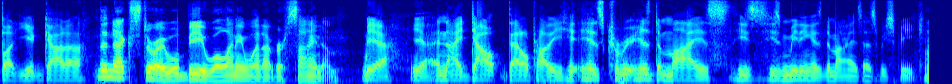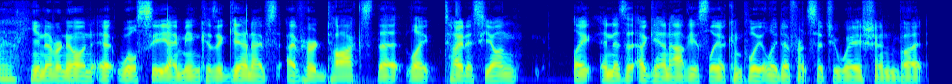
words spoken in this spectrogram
But you gotta, The next story will be: Will anyone ever sign him? yeah, yeah. And I doubt that'll probably his career, his demise. He's he's meeting his demise as we speak. You never know, and it, we'll see. I mean, because again, I've I've heard talks that like Titus Young, like, and it's again obviously a completely different situation, but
